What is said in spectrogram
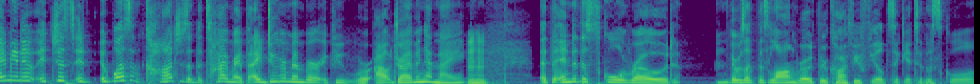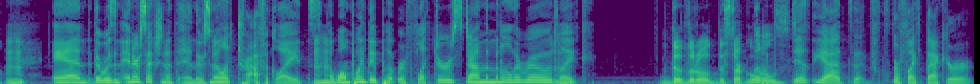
I mean, it, it just it, it wasn't conscious at the time, right? But I do remember if you were out driving at night, Mm-hmm. at the end of the school road, there was like this long road through coffee fields to get to the Mm-hmm. And there was an intersection at the end. There's no like traffic lights. Mm-hmm. At one point, they put reflectors down the middle of the road, like The little the circle little, di- yeah, to reflect back your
